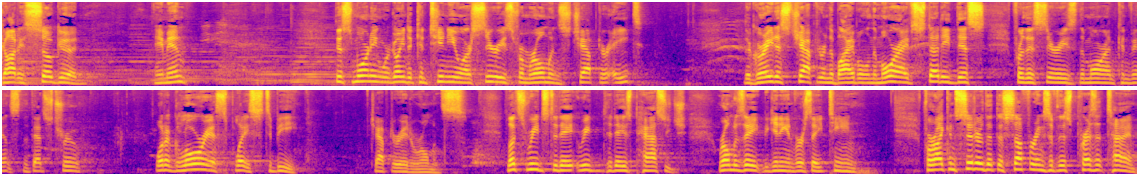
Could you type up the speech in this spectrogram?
God is so good. Amen. This morning we're going to continue our series from Romans chapter 8, the greatest chapter in the Bible. And the more I've studied this for this series, the more I'm convinced that that's true. What a glorious place to be. Chapter 8 of Romans. Let's read, today, read today's passage. Romans 8, beginning in verse 18. For I consider that the sufferings of this present time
